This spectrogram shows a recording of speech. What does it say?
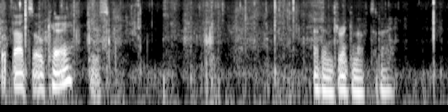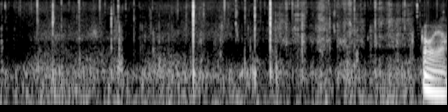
but that's okay. I didn't drink enough today. Oh yeah.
